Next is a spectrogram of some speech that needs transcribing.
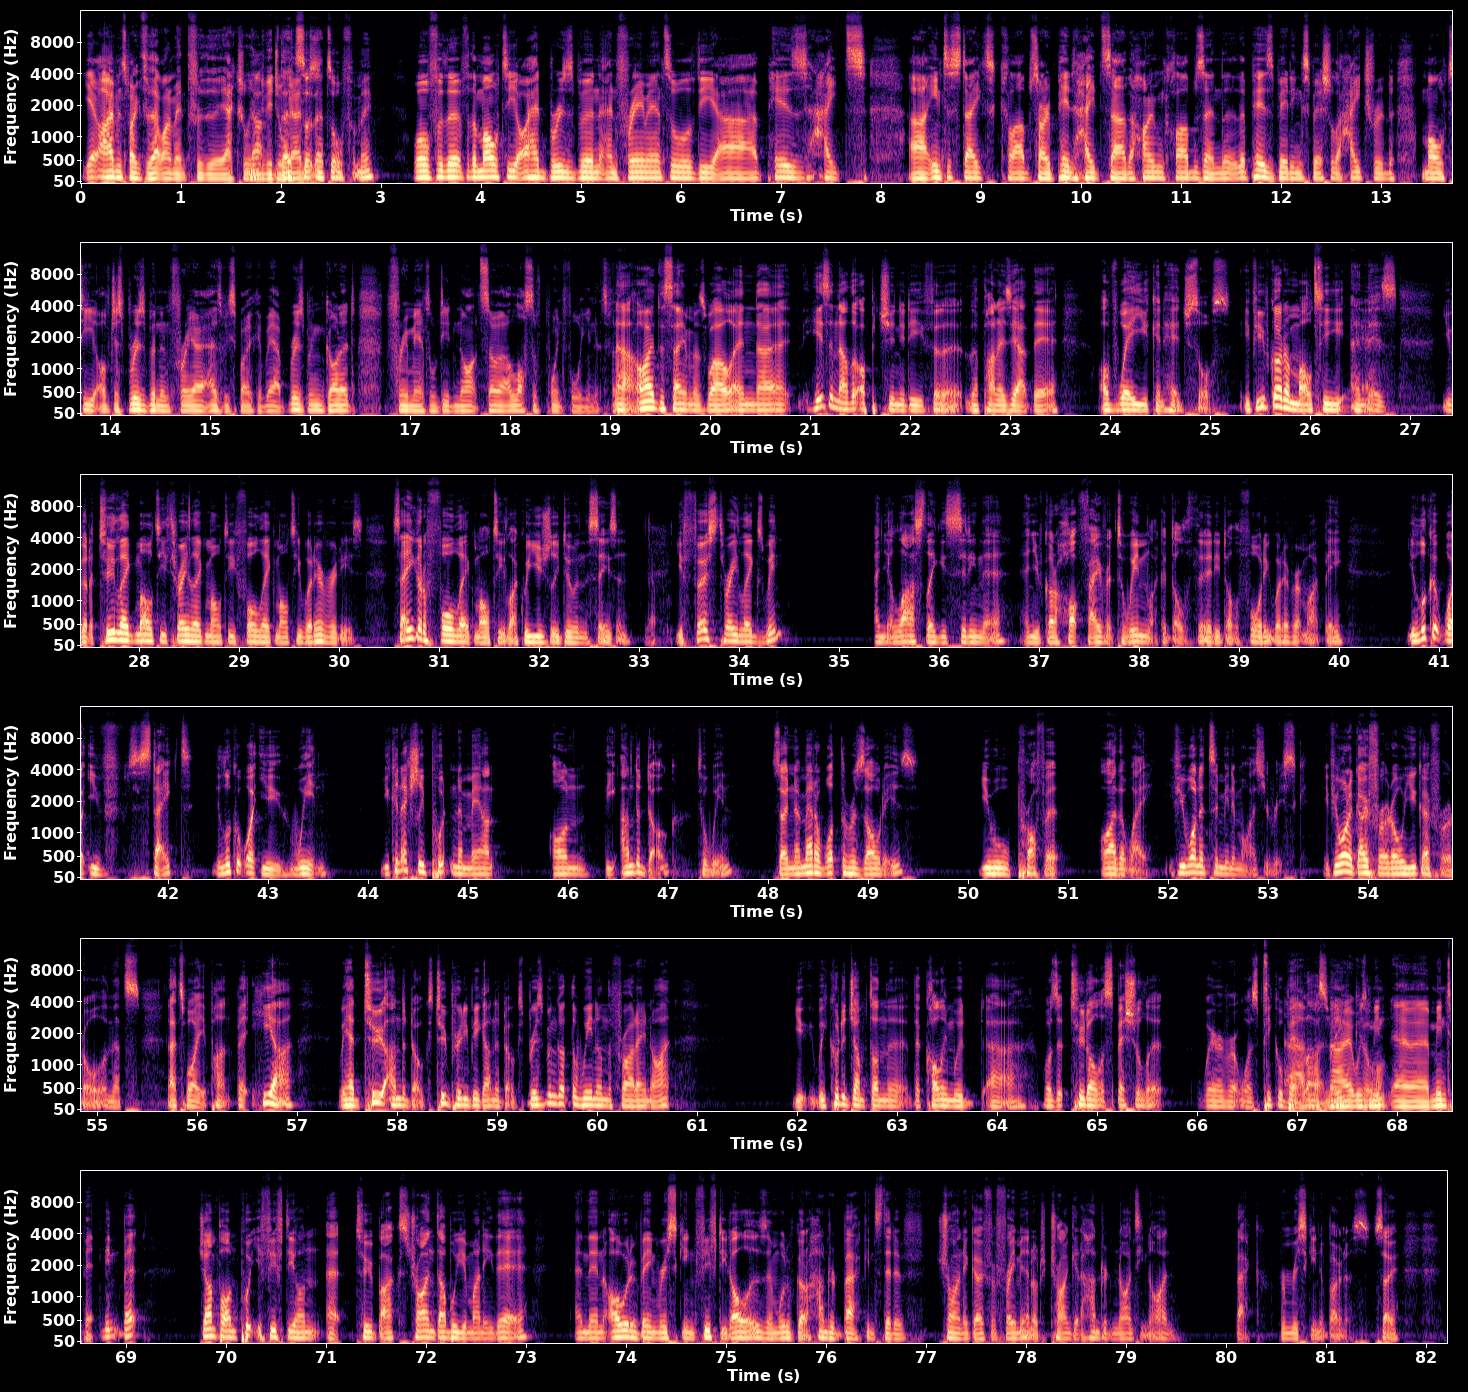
yeah, I haven't spoken through that one. I meant through the actual No, individual that's games. that's all for me. Well, for the for the multi, I had Brisbane and Fremantle. The uh, Pez hates uh, interstate clubs. Sorry, Pez hates uh, the home clubs, and the, the Pez betting special, the hatred multi of just Brisbane and Freo, as we spoke about. Brisbane got it, Fremantle did not, so a loss of 0.4 units for that. No, I had the same as well. And uh, here's another opportunity for the, the punters out there of where you can hedge source. If you've got a multi and there's you've got a two leg multi, three leg multi, four leg multi, whatever it is. Say you got a four leg multi like we usually do in the season. Yep. Your first three legs win, and your last leg is sitting there, and you've got a hot favorite to win, like a dollar thirty, dollar forty, whatever it might be. You look at what you've staked. You look at what you win. You can actually put an amount on the underdog to win. So no matter what the result is, you will profit either way. If you wanted to minimize your risk, if you want to go for it all, you go for it all, and that's that's why you punt. But here we had two underdogs, two pretty big underdogs. Brisbane got the win on the Friday night. You, we could have jumped on the the Collingwood. Uh, was it two dollar special at wherever it was pickle bet Uh, last no, week? it was mint, uh, mint bet. mint bet. Jump on, put your fifty on at two bucks, try and double your money there, and then I would have been risking fifty dollars and would have got hundred back instead of trying to go for Fremantle to try and get one hundred ninety nine back from risking a bonus. So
